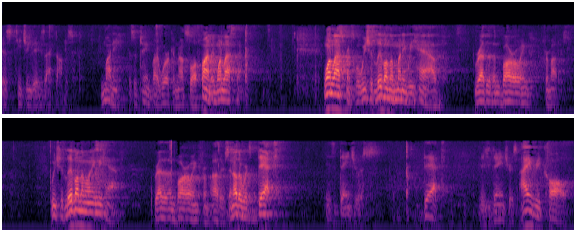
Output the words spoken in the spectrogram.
is teaching the exact opposite. Money is obtained by work and not sloth. Finally, one last thing. One last principle. We should live on the money we have rather than borrowing from others. We should live on the money we have rather than borrowing from others. In other words, debt is dangerous. Debt is dangerous. I recall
